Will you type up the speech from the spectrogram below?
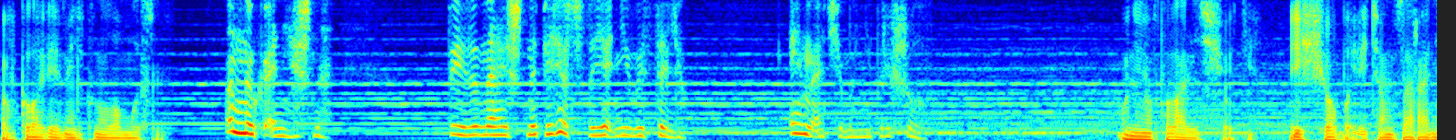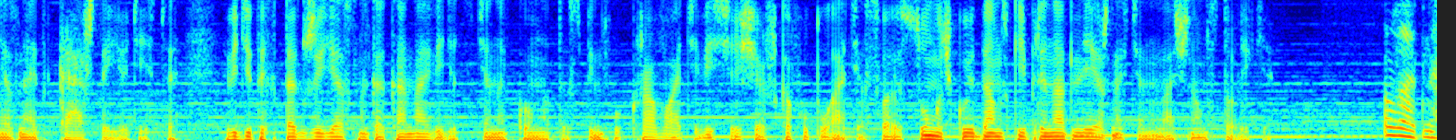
В голове мелькнула мысль. Ну, конечно. Ты знаешь наперед, что я не выстрелю. Иначе бы не пришел. У нее пылали щеки. Еще бы, ведь он заранее знает каждое ее действие. Видит их так же ясно, как она видит стены комнаты, спинку кровати, висящее в шкафу платье, свою сумочку и дамские принадлежности на ночном столике. Ладно.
